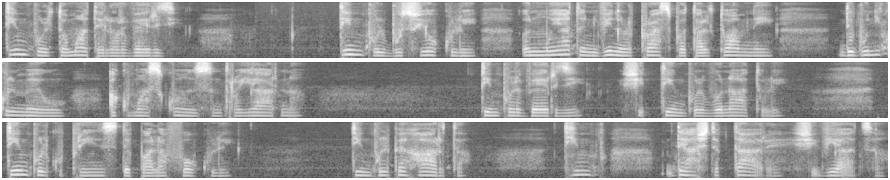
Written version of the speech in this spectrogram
timpul tomatelor verzi, timpul busuiocului înmuiat în vinul proaspăt al toamnei de bunicul meu, acum ascuns într-o iarnă, timpul verzii și timpul vânatului, timpul cuprins de pala focului, timpul pe hartă, timp de așteptare și viață.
